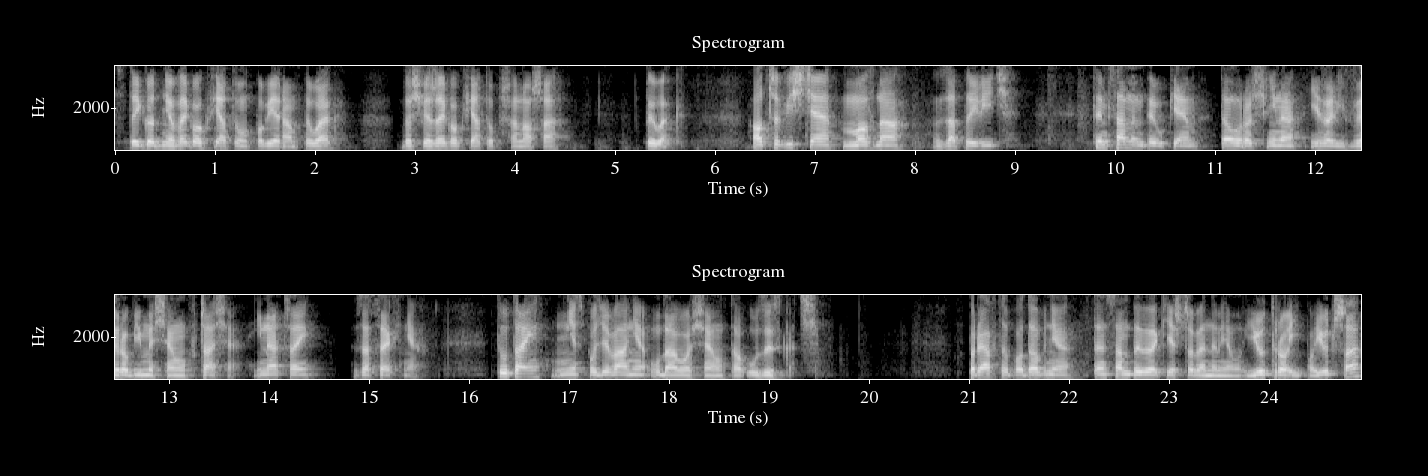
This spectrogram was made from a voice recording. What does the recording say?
Z tygodniowego kwiatu pobieram pyłek, do świeżego kwiatu przenoszę pyłek. Oczywiście można zapylić tym samym pyłkiem tą roślinę, jeżeli wyrobimy się w czasie. Inaczej zasechnie. Tutaj niespodziewanie udało się to uzyskać. Prawdopodobnie ten sam pyłek jeszcze będę miał jutro i pojutrze.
